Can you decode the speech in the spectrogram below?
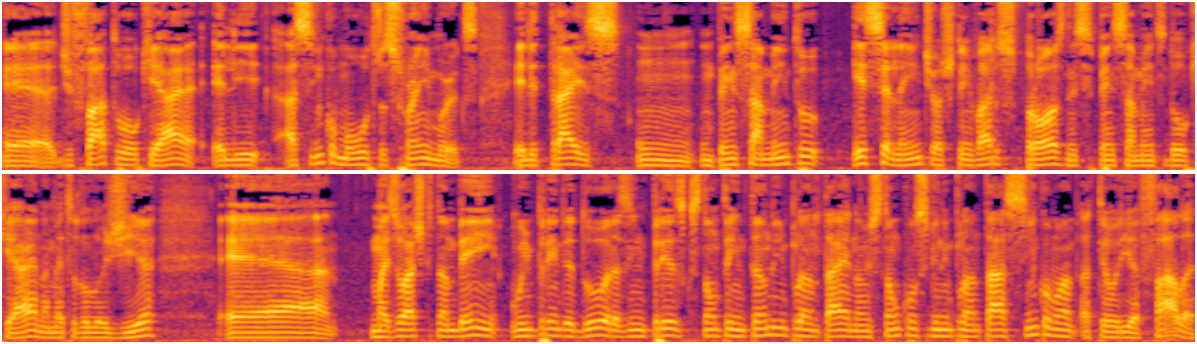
é, de fato o OKR, ele, assim como outros frameworks, ele traz um, um pensamento excelente. Eu acho que tem vários prós nesse pensamento do OKR, na metodologia. É, mas eu acho que também o empreendedor, as empresas que estão tentando implantar e não estão conseguindo implantar, assim como a, teoria fala,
